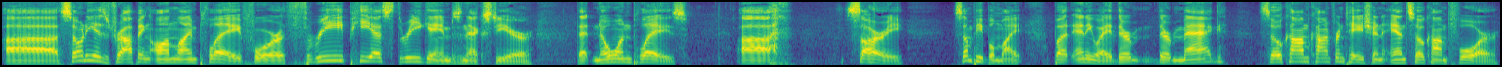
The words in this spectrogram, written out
uh, Sony is dropping online play for three PS3 games next year that no one plays. Uh, sorry, some people might, but anyway, they're they're Mag, SOCOM Confrontation, and SOCOM Four.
